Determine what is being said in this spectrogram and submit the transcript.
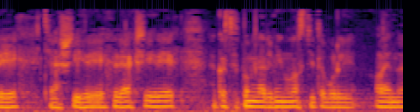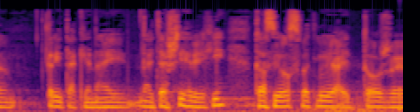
hriech, ťažší hriech, ľahší hriech. Ako ste spomínali v minulosti, to boli len tri také naj, najťažšie hriechy. To asi osvetľuje aj to, že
